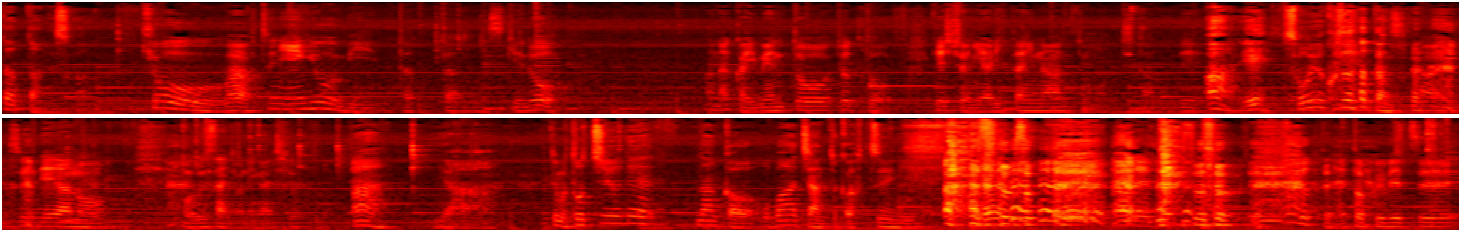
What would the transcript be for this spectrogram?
だったんですか？今日は普通に営業日だったんですけど。まあなんかイベントをちょっと一緒にやりたいなと思ってたので。あえそういうことだったんですね、はい、それであのもうウさんにお願いしようと。あいやー。でも途中でなんかおばあちゃんとか普通に。あれそうそう。ちょっとね特別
